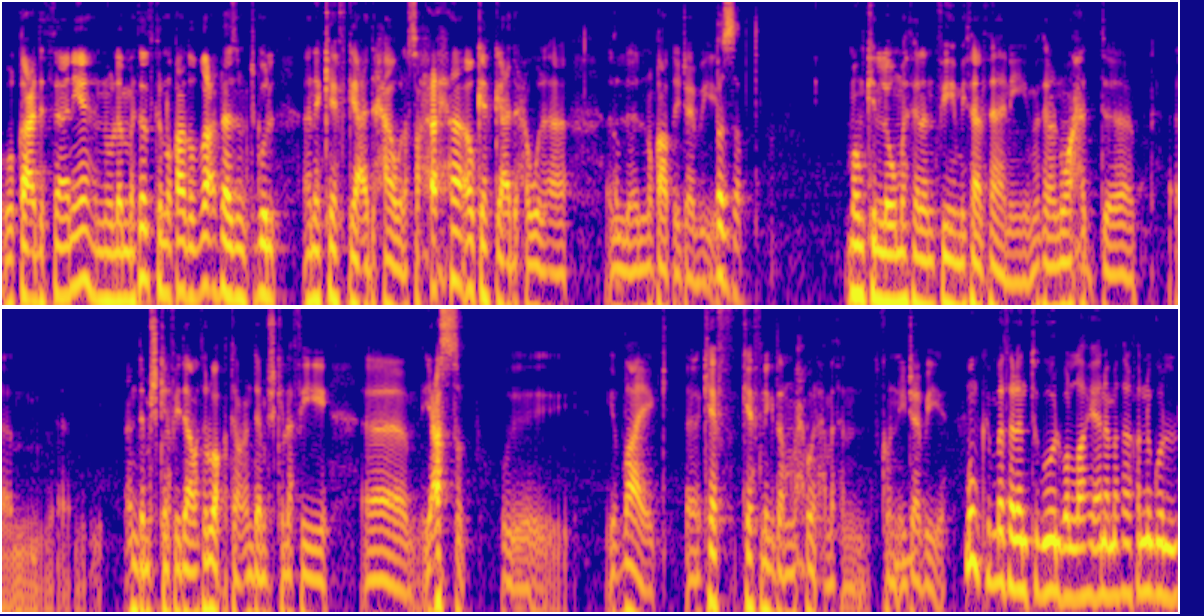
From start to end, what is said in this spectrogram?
والقاعدة الثانية إنه لما تذكر نقاط الضعف لازم تقول أنا كيف قاعد أحاول أصححها أو كيف قاعد أحولها ال- النقاط ايجابيه بالضبط. ممكن لو مثلا في مثال ثاني مثلا واحد آه، عنده مشكلة في إدارة الوقت أو عنده مشكلة في آه، يعصب ويتضايق آه، كيف كيف نقدر نحولها مثلا تكون إيجابية؟ ممكن مثلا تقول والله أنا مثلا خلينا نقول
